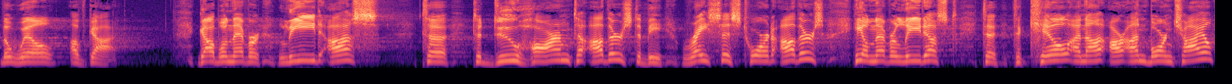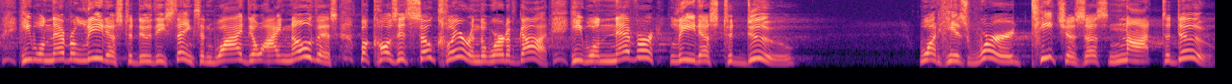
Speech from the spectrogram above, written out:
the will of God. God will never lead us to, to do harm to others, to be racist toward others. He'll never lead us to, to kill an, uh, our unborn child. He will never lead us to do these things. And why do I know this? Because it's so clear in the Word of God. He will never lead us to do what His Word teaches us not to do.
